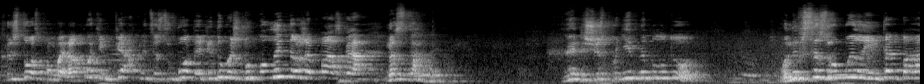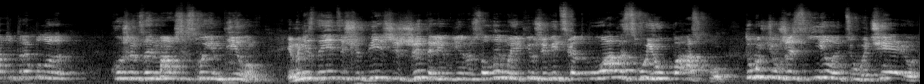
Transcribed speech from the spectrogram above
Христос помер. А потім п'ятниця, субота, і ти думаєш, ну коли та вже Пасха настане? Знаєте, щось подібне було тут. Вони все зробили, їм так багато треба було. Кожен займався своїм ділом. І мені здається, що більшість жителів Єрусалиму, які вже відсвяткували свою Пасху, тому що вже з'їли цю вечерю,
